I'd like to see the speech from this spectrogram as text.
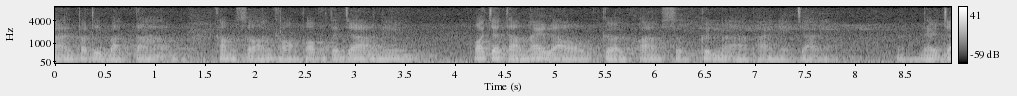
การปฏิบัติตามคำสอนของพระพุทธเจ้านี้เพราะจะทำให้เราเกิดความสุขขึ้นมาภายในใจ ในใจ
